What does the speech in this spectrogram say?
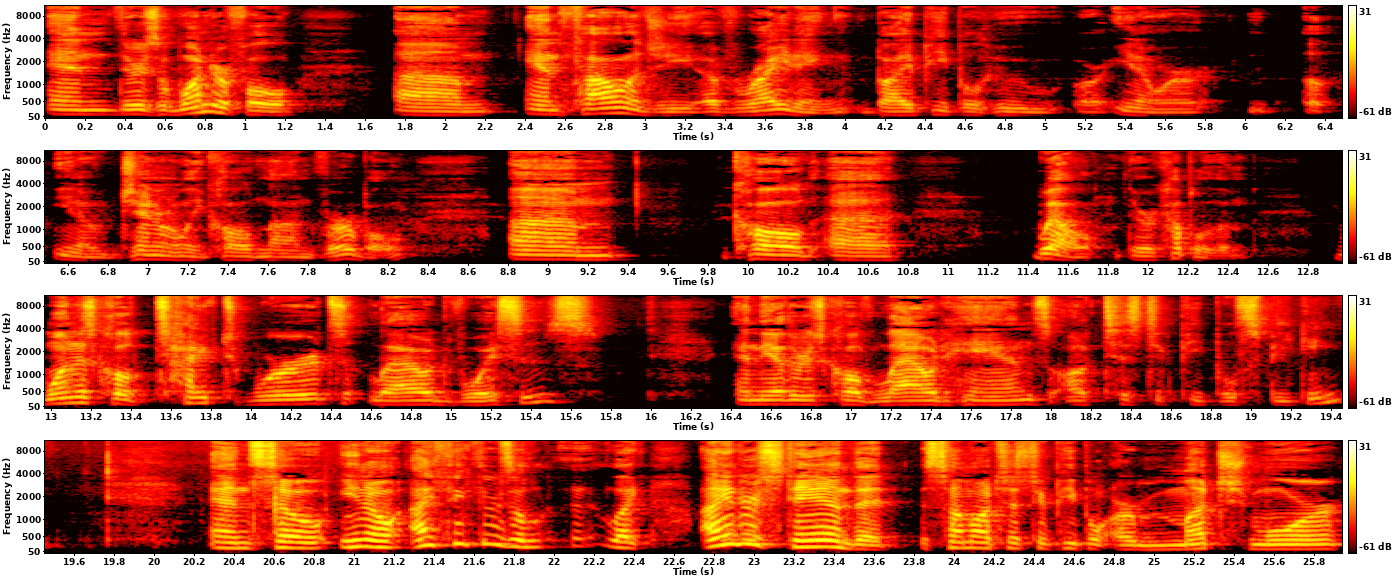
And there's a wonderful um, anthology of writing by people who are you know are uh, you know generally called nonverbal um, called, uh, well, there are a couple of them. One is called Typed Words, Loud Voices, and the other is called Loud Hands, Autistic People Speaking. And so, you know, I think there's a, like, I understand that some autistic people are much more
